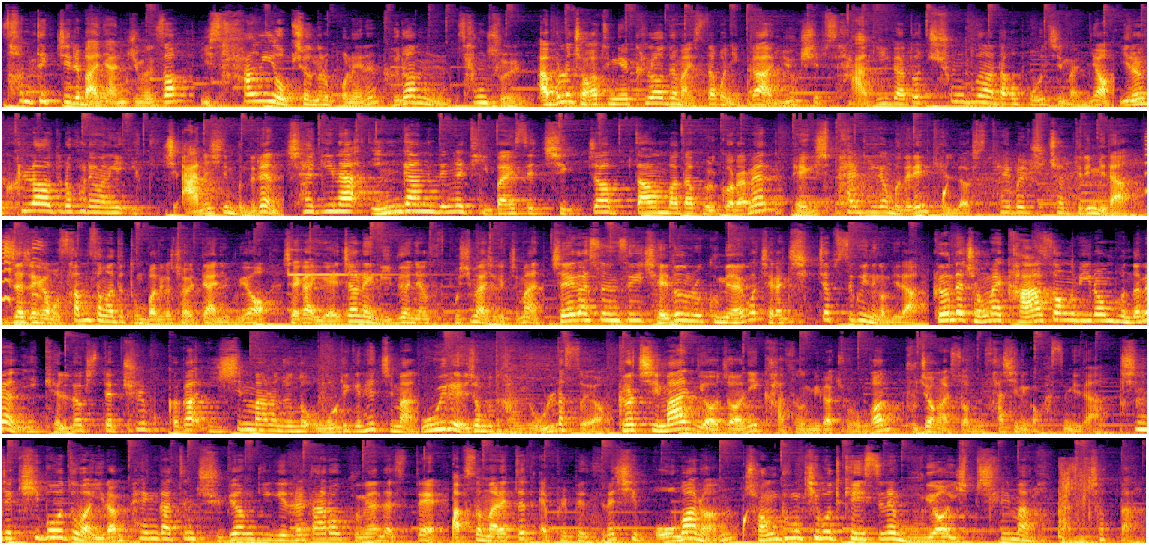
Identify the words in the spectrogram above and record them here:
선택지를 많이 안 주면서 이 상위 옵션으로 보내는 그런 상술. 아 물론 저 같은 경우에 클라우드 많이 쓰다 보니까 64기가도 충분하다고 보지만요. 이런 클라우드를 활용하는 게 익숙지 않으신 분들은 책이나 인강 등을 디바이스에 직접 다운받아 볼 거라면 128기가 모델인 갤럭시 탭을 추천드립니다. 진짜 제가 뭐 삼성한테 돈 받은 거 절대 아니고요. 제가 예전에 리뷰한 영상 보시면 아시겠지만 제가 순수히 제 돈으로 구매하고 제가 직접 쓰고 있는 겁니다. 그런데 정말 가성비론 본 다면 이 갤럭시 탭 출고가가 20만 원 정도 오르긴 했지만 오히려 예전부터 가격이 올랐어요. 그렇지만 여전히 가성비가 좋은 건 부정할 수 없는 사실인 것 같습니다. 심지어 키보드와 이런 펜 같은 주변 기기를 따로 구매한다 했을 때 앞서 말했듯 애플 펜슬은 15만 원, 정품 키보드 케이스는 무려 27만 원. 아, 미쳤다.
